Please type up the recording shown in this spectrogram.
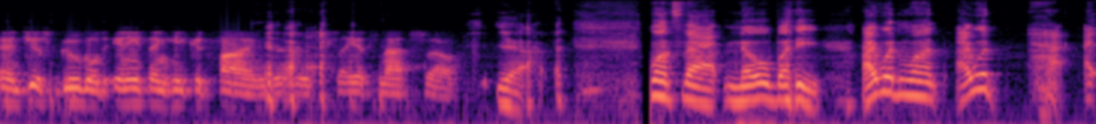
and just Googled anything he could find that would say it's not so. Yeah. Once that, nobody. I wouldn't want. I would. I,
